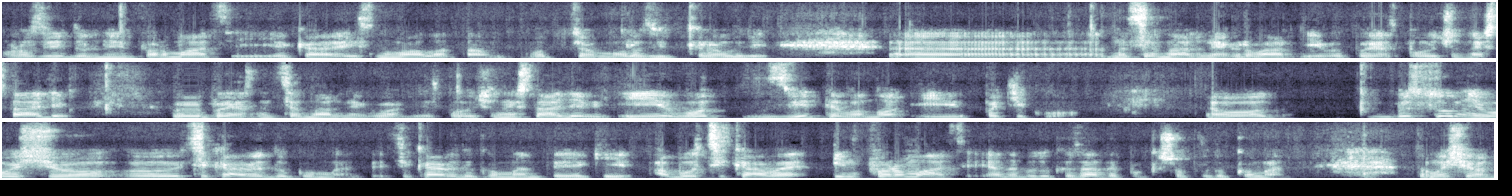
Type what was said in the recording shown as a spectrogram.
розвідувальної інформації, яка існувала там в цьому розвідкрилі е, Національної гвардії ВПС Сполучених Штатів, ВПС Національної гвардії Сполучених Штатів, і от звідти воно і потекло. От. Без сумніву, що е, цікаві документи, цікаві документи, які або цікава інформація. Я не буду казати поки що про документи, тому що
